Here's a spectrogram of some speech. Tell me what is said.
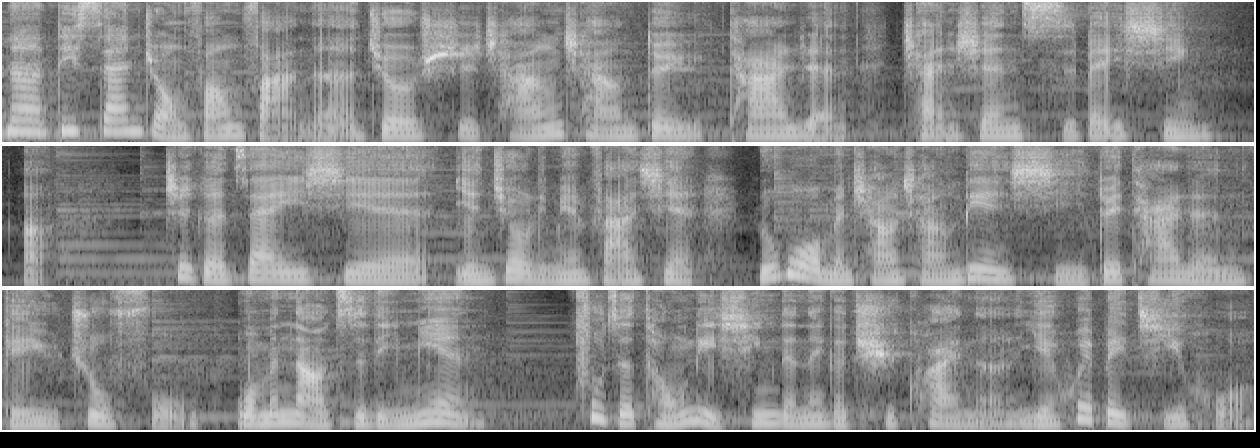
那第三种方法呢，就是常常对他人产生慈悲心。这个在一些研究里面发现，如果我们常常练习对他人给予祝福，我们脑子里面负责同理心的那个区块呢，也会被激活。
